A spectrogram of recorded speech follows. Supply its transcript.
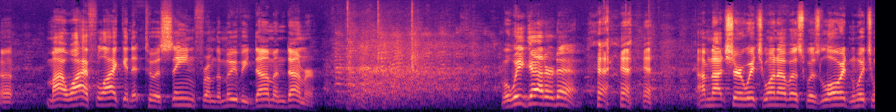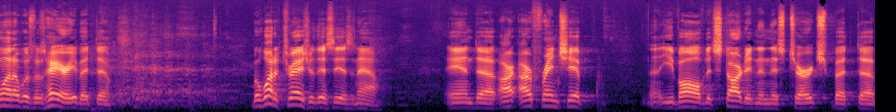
Uh, my wife likened it to a scene from the movie Dumb and Dumber. well, we got her done. I'm not sure which one of us was Lloyd and which one of us was Harry, but, uh, but what a treasure this is now. And uh, our, our friendship evolved. It started in this church, but uh,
